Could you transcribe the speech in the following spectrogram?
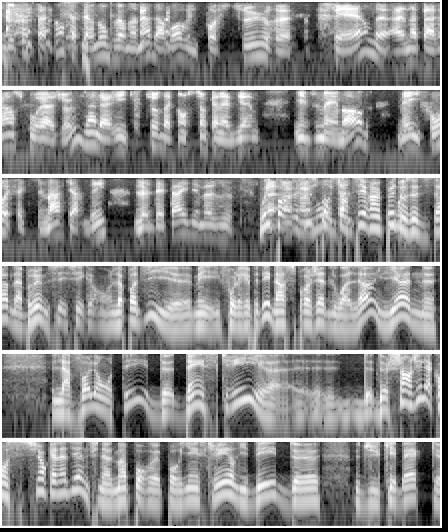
Puis de toute façon, ça permet au gouvernement d'avoir une posture euh, ferme, en apparence courageuse. Hein. La réécriture de la Constitution canadienne est du même ordre mais il faut effectivement regarder le détail des mesures. Oui, euh, juste pour sortir un peu nos auditeurs de la brume, on ne l'a pas dit, euh, mais il faut le répéter, dans ce projet de loi-là, il y a la volonté d'inscrire, euh, de, de, changer la Constitution canadienne finalement pour, pour y inscrire l'idée du Québec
